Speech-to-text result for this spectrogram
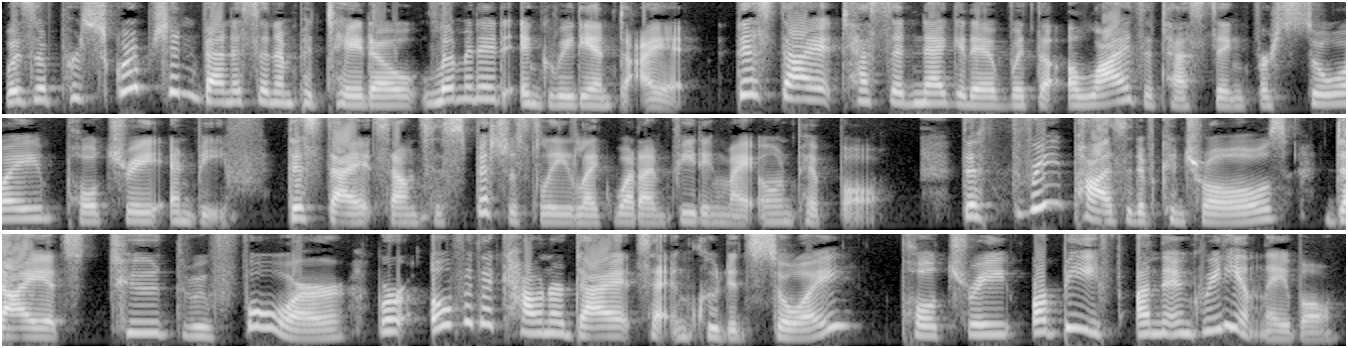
was a prescription venison and potato limited ingredient diet. This diet tested negative with the ELISA testing for soy, poultry, and beef. This diet sounds suspiciously like what I'm feeding my own pit bull. The three positive controls, diets two through four, were over the counter diets that included soy, poultry, or beef on the ingredient label.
